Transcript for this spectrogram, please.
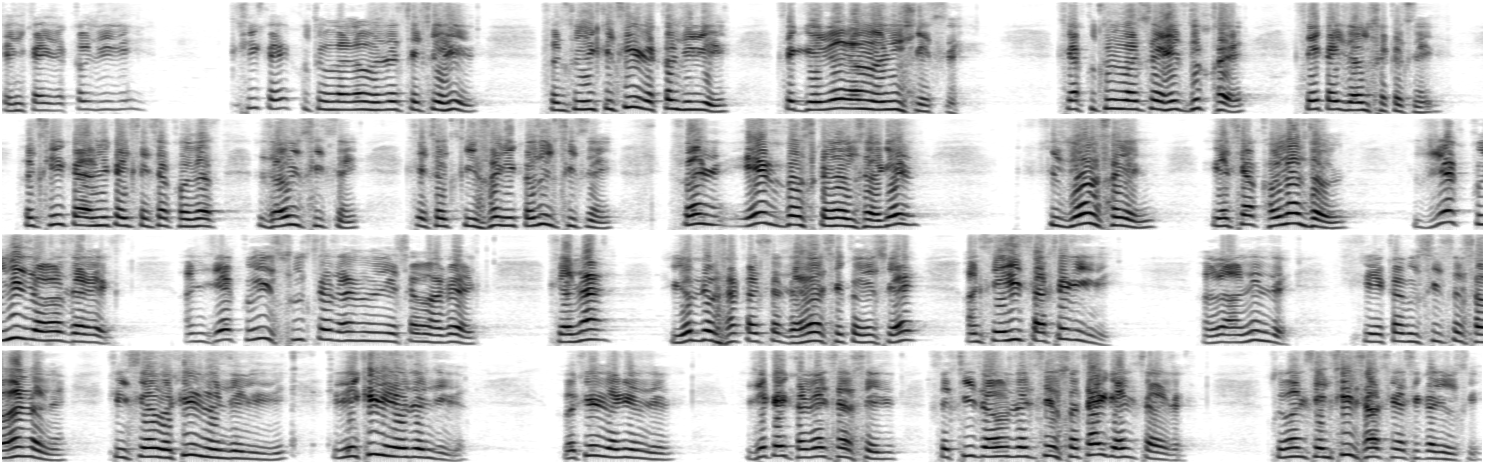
त्यांनी काही रक्कम दिली. ठीक आहे कुटुंबाला मदत त्याची होईल पण तुम्ही किती रक्कम दिली तर गेलेला माणूस येत नाही. त्या कुटुंबाचं हे दुःख आहे ते काही जाऊ शकत नाही. पण ठीक आहे आम्ही काही त्याच्या खोलात जाऊ इच्छित नाही. त्याचं टिफणी करू इच्छित नाही. पण एक गोष्ट करावी लागेल की जोरपर्यंत याच्या खोलात जाऊन जे कुणी जबाबदार आहेत आणि जे कुणी सूत्रधार म्हणून याच्या मागे आहेत त्यांना योग्य प्रकारचा धडा शिकवायचा आहे. आणि तेही तातडीने मला आनंद आहे की एका गोष्टीचं समाधान आहे. की त्या वकील मंडळीने लेखी निवेदन दिलं. वकील मंडळीने जे काही करायचं असेल तर ती जबाबदारी ते स्वतःही घ्यायला तयार आहेत तुम्हाला त्यांची साथ या ठिकाणी होती.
